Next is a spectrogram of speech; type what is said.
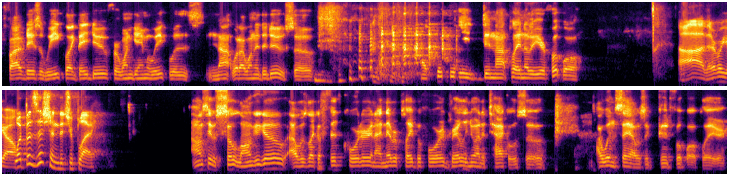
five days a week like they do for one game a week was not what I wanted to do. So I quickly did not play another year of football. Ah, there we go. What position did you play? Honestly, it was so long ago. I was like a fifth quarter, and I never played before. Barely knew how to tackle. So I wouldn't say I was a good football player.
